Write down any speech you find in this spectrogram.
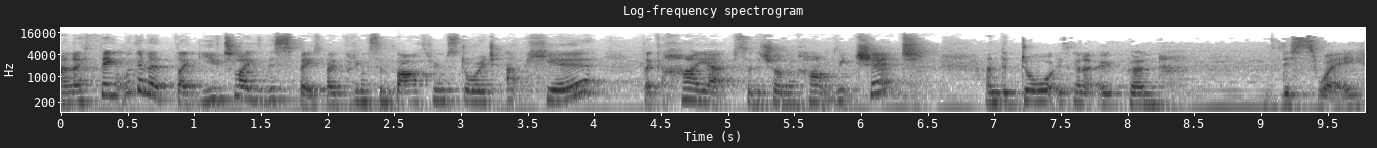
And I think we're gonna like utilize this space by putting some bathroom storage up here, like high up so the children can't reach it. And the door is gonna open this way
